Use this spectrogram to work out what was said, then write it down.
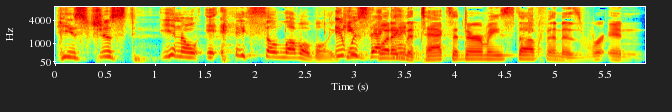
he's just you know it, He's so lovable. He It was that putting kind- the taxidermy stuff in his in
